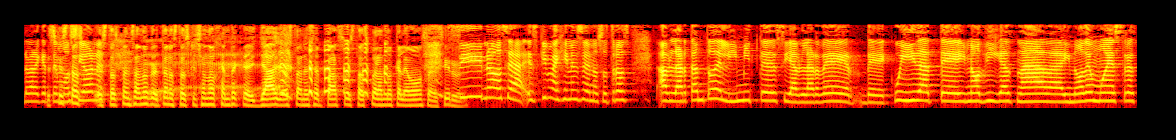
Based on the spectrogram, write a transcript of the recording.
para que te emociones. Estás, pensando que ahorita nos está escuchando gente que ya, ya está en ese paso está esperando qué le vamos a decir. Sí, no, o sea, es que imagínense nosotros hablar tanto de límites y hablar de, de cuídate y no digas nada y no demuestres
